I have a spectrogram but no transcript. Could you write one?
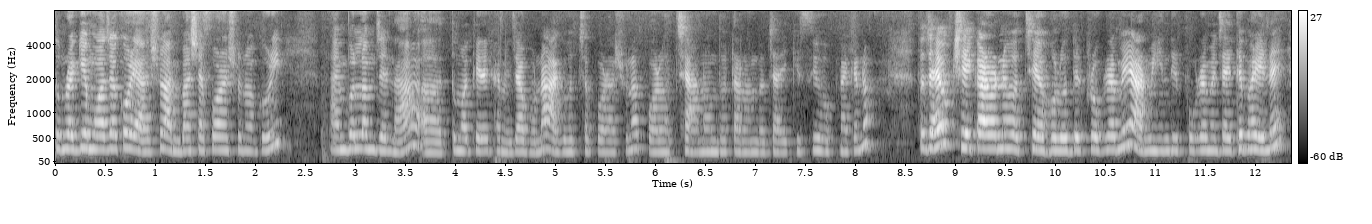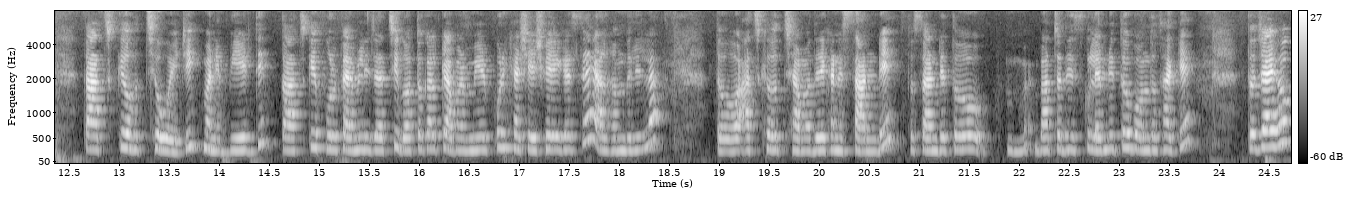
তোমরা গিয়ে মজা করে আসো, আমি বাসায় পড়াশোনা করি। আমি বললাম যে, না তোমাকে রেখে আমি যাব না, আগে হচ্ছে পড়াশোনা, পরে হচ্ছে আনন্দ টানন্দ যাই কিছুই হোক না কেন। তো যাই হোক, সেই কারণে হচ্ছে হলুদের প্রোগ্রামে আর হিন্দির প্রোগ্রামে যাইতে পারি নাই। তো আজকে হচ্ছে ওয়েডিং মানে বিয়ের দিন। তো আজকে ফুল ফ্যামিলি যাচ্ছি। গতকালকে আমার মেয়ের পরীক্ষা শেষ হয়ে গেছে, আলহামদুলিল্লাহ। তো আজকে হচ্ছে আমাদের এখানে সানডে তো সানডে তো বাচ্চাদের স্কুল এমনিতেও বন্ধ থাকে। তো যাই হোক,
